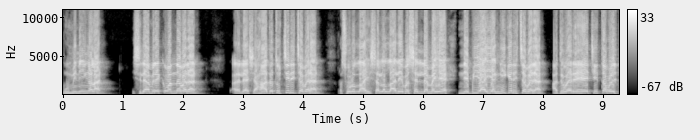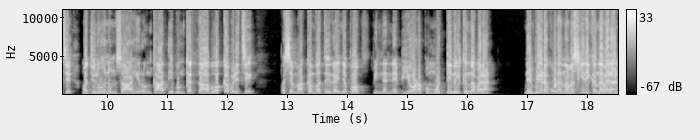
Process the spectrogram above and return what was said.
മുമിനീങ്ങളാൻ ഇസ്ലാമിലേക്ക് വന്നവരാൻ അല്ലെ ഷഹാദത്ത് ഉച്ചരിച്ചവരാൻ റസൂലുള്ളാഹി സ്വല്ലല്ലാഹി അലൈഹി വസല്ലമയെ നബിയായി അംഗീകരിച്ചവരാൻ അതുവരെ ചീത്ത വിളിച്ച് മജ്നൂനും സാഹിറും കാദിബും കദ്ദാബും ഒക്കെ വിളിച്ച്. പക്ഷെ മക്കം പത്ത് കഴിഞ്ഞപ്പോ പിന്നെ നബിയോടൊപ്പം ഒട്ടി നിൽക്കുന്നവരാൻ നബിയുടെ കൂടെ നമസ്കരിക്കുന്നവരാൻ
